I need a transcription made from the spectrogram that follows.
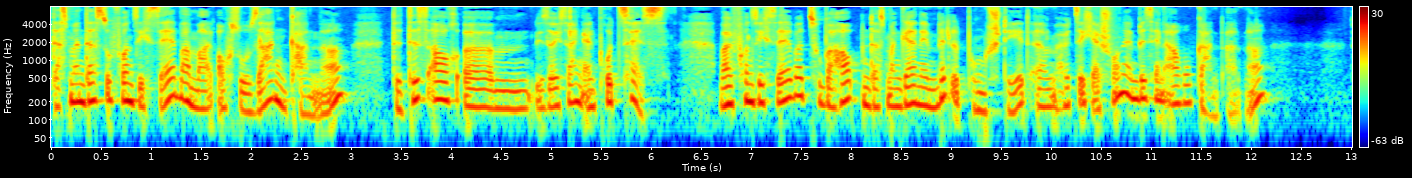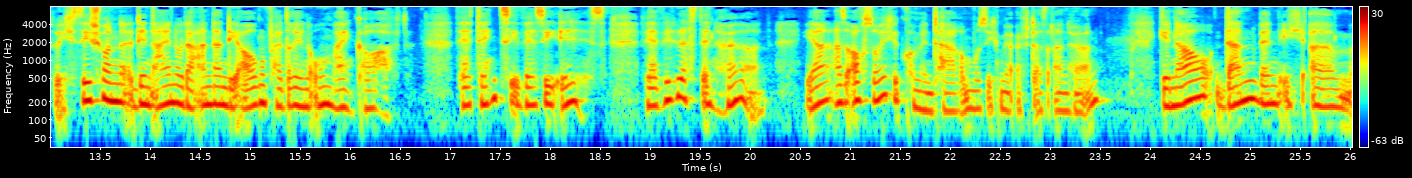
dass man das so von sich selber mal auch so sagen kann, ne? Das ist auch, ähm, wie soll ich sagen, ein Prozess. Weil von sich selber zu behaupten, dass man gerne im Mittelpunkt steht, ähm, hört sich ja schon ein bisschen arrogant an, ne? So, ich sehe schon den einen oder anderen die Augen verdrehen, oh mein Gott, Wer denkt sie, wer sie ist? Wer will das denn hören? Ja, also auch solche Kommentare muss ich mir öfters anhören. Genau dann, wenn ich ähm,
